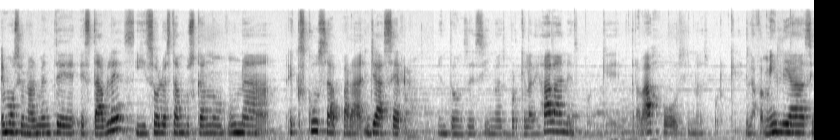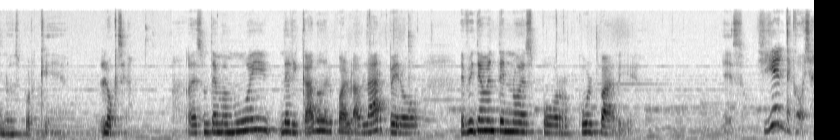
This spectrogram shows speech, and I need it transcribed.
emocionalmente estables y solo están buscando una excusa para ya hacerlo. Entonces, si no es porque la dejaban, es porque el trabajo, si no es porque la familia, si no es porque lo que sea. Es un tema muy delicado del cual hablar, pero definitivamente no es por culpa de. Siguiente cosa.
